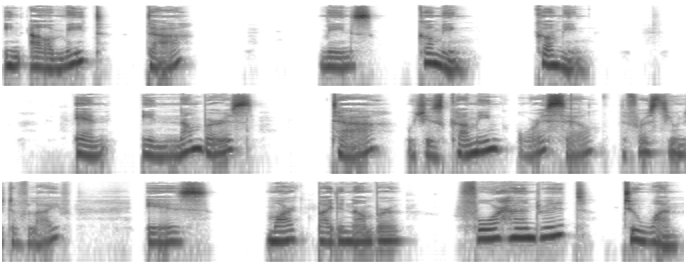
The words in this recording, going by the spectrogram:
In Aramaic, ta means coming, coming. And in numbers, ta, which is coming or a cell, the first unit of life, is marked by the number 400 to 1,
